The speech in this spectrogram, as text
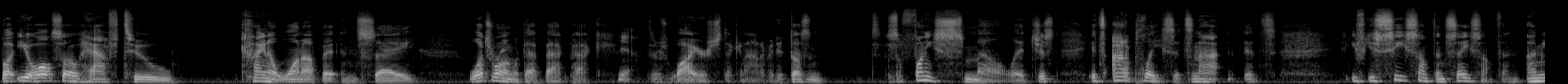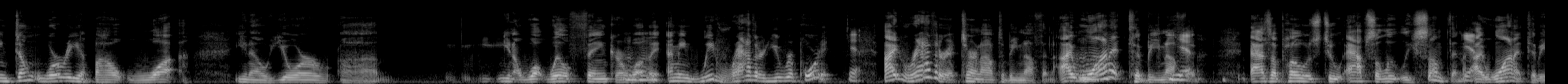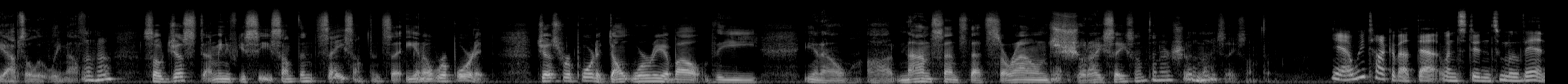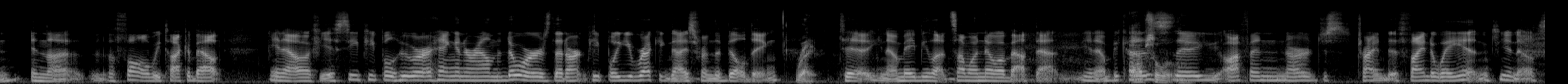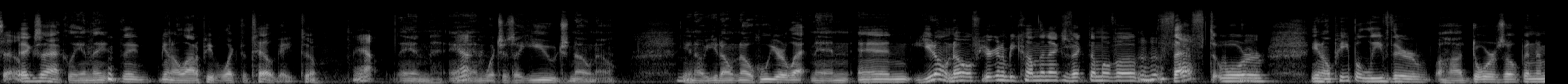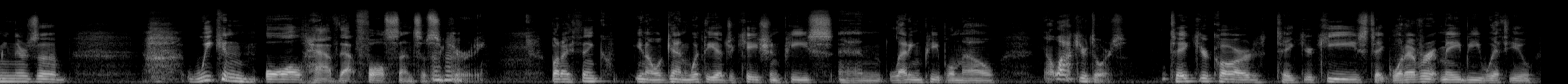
But you also have to kind of one up it and say, what's wrong with that backpack? Yeah. There's wires sticking out of it. It doesn't, there's a funny smell. It just, it's out of place. It's not, it's, if you see something, say something. I mean, don't worry about what, you know, your, uh, you know what we'll think or what mm-hmm. I mean we'd rather you report it. Yeah. I'd rather it turn out to be nothing. I mm-hmm. want it to be nothing Yeah. as opposed to absolutely something. Yeah. I want it to be absolutely nothing. Mm-hmm. So just I mean if you see something, say something. Say you know, report it. Just report it. Don't worry about the you know, uh, nonsense that surrounds should I say something or shouldn't I say something? Yeah, we talk about that when students move in in the the fall. We talk about, you know, if you see people who are hanging around the doors that aren't people you recognize from the building, Right. to you know maybe let someone know about that, you know, because Absolutely. they often are just trying to find a way in, you know. So Exactly. And they, they you know, a lot of people like to tailgate too. yeah, and Yeah. and which is a huge no-no. You know, you don't know who you're letting in, and you don't know if you're going to become the next victim of a theft or, you know, people leave their uh, doors open. I mean, there's a. We can all have that false sense of mm-hmm. security, but I think you know, again, with the education piece and letting people know, you know, lock your doors, take your card, take your keys, take whatever it may be with you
